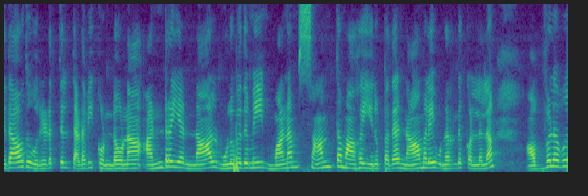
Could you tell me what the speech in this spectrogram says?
ஏதாவது ஒரு இடத்தில் தடவி கொண்டோனா அன்றைய நாள் முழுவதுமே மனம் சாந்தமாக இருப்பதை நாமளே உணர்ந்து கொள்ளலாம். அவ்வளவு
